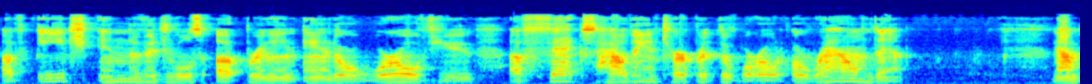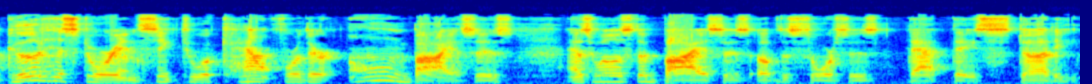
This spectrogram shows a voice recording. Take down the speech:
of each individual's upbringing and or worldview affects how they interpret the world around them. Now, good historians seek to account for their own biases as well as the biases of the sources that they study.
